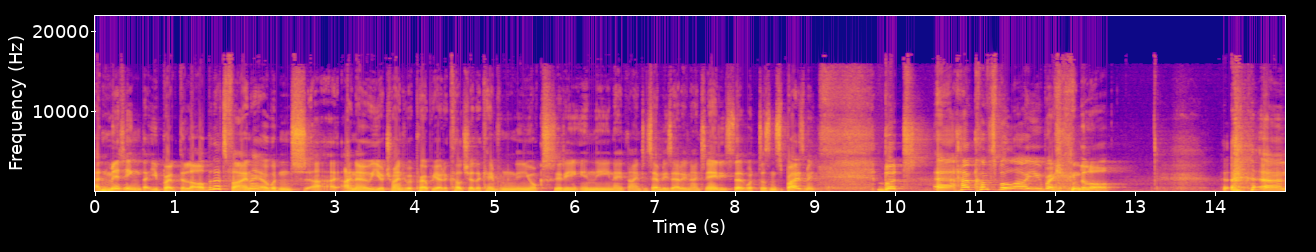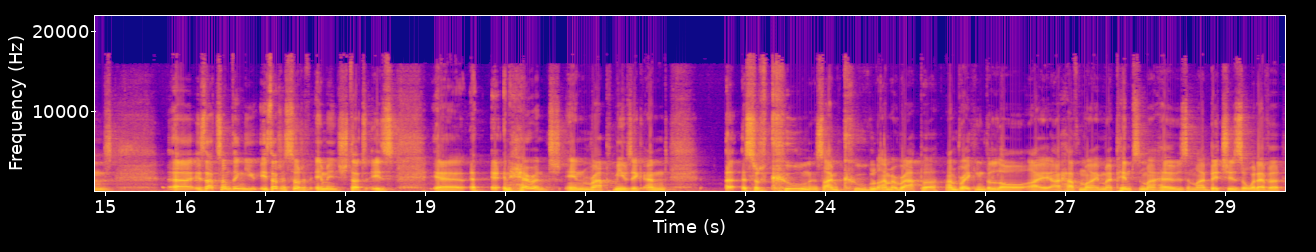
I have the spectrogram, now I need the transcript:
admitting that you broke the law, but that's fine. I, I wouldn't. I, I know you're trying to appropriate a culture that came from New York City in the late 1970s, early 1980s. That what doesn't surprise me. But uh, how comfortable are you breaking the law? and uh, is that something you? Is that a sort of image that is uh, inherent in rap music and? A, a sort of coolness. I'm cool. I'm a rapper. I'm breaking the law. I, I have my, my pimps and my hoes and my bitches or whatever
